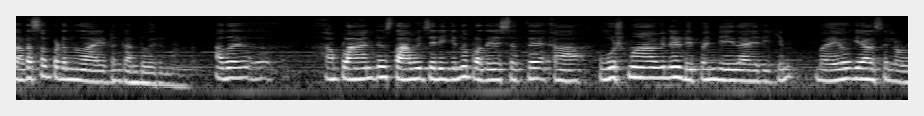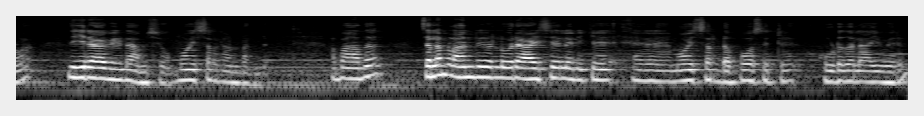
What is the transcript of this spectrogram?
തടസ്സപ്പെടുന്നതായിട്ടും കണ്ടുവരുന്നുണ്ട്. അത് ആ പ്ലാന്റ് സ്ഥാപിച്ചിരിക്കുന്ന പ്രദേശത്തെ ആ ഊഷ്മാവിനെ ഡിപ്പെൻഡ് ചെയ്തായിരിക്കും ബയോഗ്യാസിലുള്ള നീരാവിയുടെ അംശവും മോയ്സ്ചർ കണ്ടന്റ് അപ്പോൾ അത് ചില പ്ലാന്റുകളിൽ ഒരാഴ്ചയിലൊരിക്കൽ മോയ്സ്ചർ ഡെപ്പോസിറ്റ് കൂടുതലായി വരും.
